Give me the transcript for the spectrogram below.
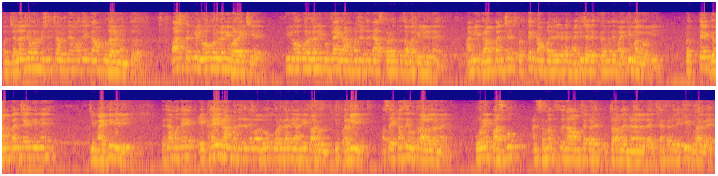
पण जलजीवन मिशनच्या योजनेमध्ये काम पूर्ण झाल्यानंतर पाच टक्के लोकवर्गणी भरायची आहे. ती लोकवर्गणी कुठल्याही ग्रामपंचायतीने आजपर्यंत जमा केलेली नाही. आम्ही ग्रामपंचायत प्रत्येक ग्रामपंचायतीकडे माहितीच्या अधिकाऱ्यामध्ये माहिती मागवली. प्रत्येक ग्रामपंचायतीने जी माहिती दिली त्याच्यामध्ये एकाही ग्रामपंचायतीने व लोकवर्गाने आम्ही काढून ती भरली असं एकाचंही उत्तर आलेलं नाही. कोरे पासबुक आणि संबंधित नाव आमच्याकडे उत्तरामध्ये मिळालेलं आहे. त्याकडे लेखी पुरावे आहेत.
